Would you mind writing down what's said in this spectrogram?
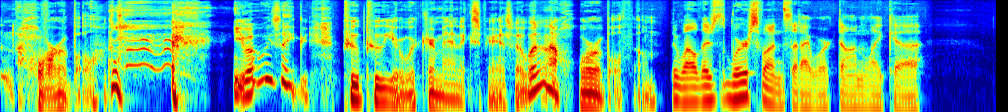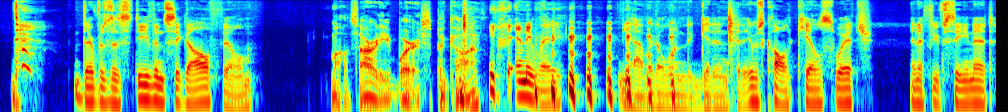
wasn't horrible. you always like poo poo your Wicker Man experience, but it wasn't a horrible film. Well, there's worse ones that I worked on. Like uh, there was a Steven Seagal film. Well, it's already worse, but go on. anyway, yeah, we don't want to get into it. It was called Kill Switch, and if you've seen it,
